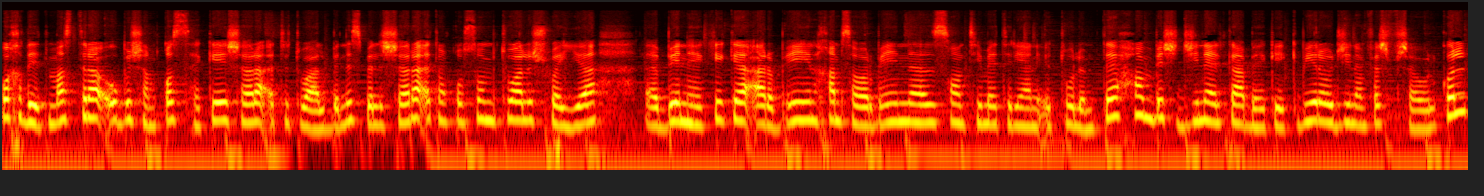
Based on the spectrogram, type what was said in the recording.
وأخذت مسطرة وباش نقص هكا شرائط طوال. بالنسبة للشرائط نقصهم طوال شوية بين هكاك 40 45 سنتيمتر يعني الطول نتاعهم باش تجينا الكعبة هكا كبيرة وتجينا مفشفشة والكل.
